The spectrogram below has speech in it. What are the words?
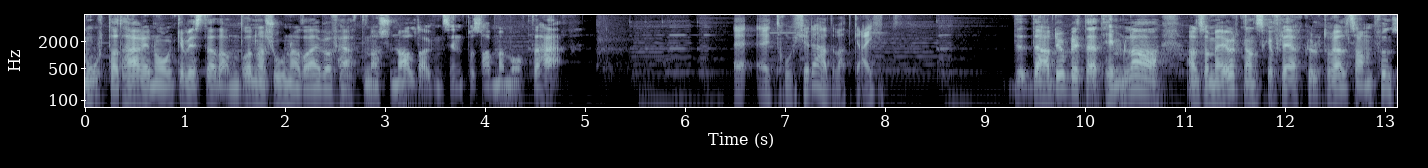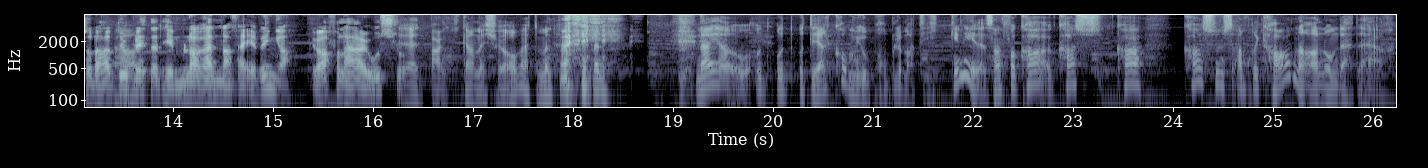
mottatt her i Norge hvis det at andre nasjoner drev og feirte nasjonaldagen sin på samme måte her? Jeg, jeg tror ikke det hadde vært greit. det, det hadde jo blitt et himla Altså, vi er jo et ganske flerkulturelt samfunn, så det hadde jo blitt et himla renn av feiringer. I hvert fall her i Oslo. Det er et bankende kjør, vet du. Men, men Nei, og, og, og der kommer jo problematikken i det. Sant? For hva, hva, hva, hva syns amerikanerne om dette her?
